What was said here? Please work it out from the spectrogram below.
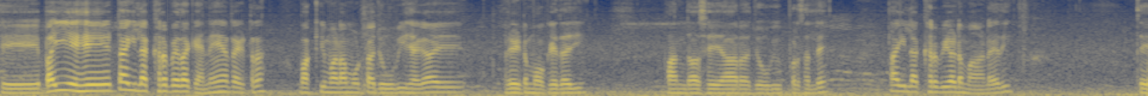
ਤੇ ਬਾਈ ਇਹ 2.5 ਲੱਖ ਰੁਪਏ ਦਾ ਕਹਿੰਦੇ ਆ ਟਰੈਕਟਰ। ਬਾਕੀ ਮਾੜਾ ਮੋਟਾ ਜੋ ਵੀ ਹੈਗਾ ਇਹ ਰੇਟ ਮੌਕੇ ਦਾ ਜੀ। 5-10 ਹਜ਼ਾਰ ਜੋ ਵੀ ਉੱਪਰ ਥੱਲੇ। 2.5 ਲੱਖ ਰੁਪਏ ਡਿਮਾਂਡ ਹੈ ਇਹਦੀ। ਤੇ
